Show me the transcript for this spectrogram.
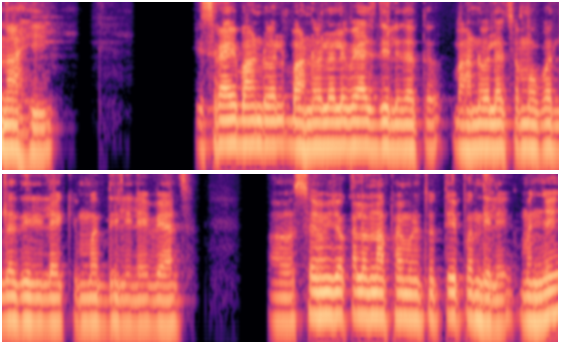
नाही. तिसरा आहे भांडवल. भांडवलाला व्याज दिलं जातं. भांडवलाचा मोबदला दिलेला आहे किंमत दिलेली आहे व्याज. संयोजकाला नफा मिळतो ते पण दिले म्हणजे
